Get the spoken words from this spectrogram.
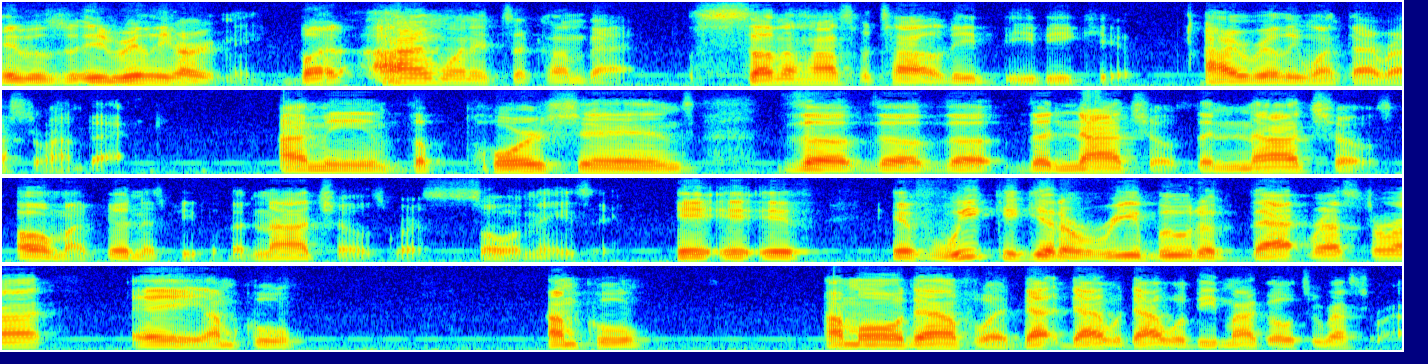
It was it really hurt me, but I wanted to come back. Southern Hospitality BBQ. I really want that restaurant back. I mean, the portions, the the the the nachos, the nachos. Oh my goodness, people, the nachos were so amazing. if if we could get a reboot of that restaurant, hey, I'm cool. I'm cool. I'm all down for it. That that would that would be my go-to restaurant.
